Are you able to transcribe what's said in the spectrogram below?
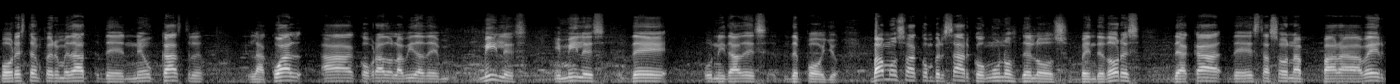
por esta enfermedad de Newcastle, la cual ha cobrado la vida de miles y miles de unidades de pollo. Vamos a conversar con uno de los vendedores de acá, de esta zona, para ver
